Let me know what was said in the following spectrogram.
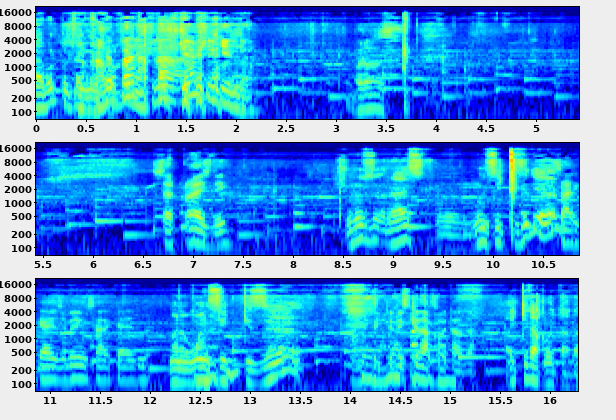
qabul qilsang. Bir daqiqa ham shu keldi. Biroz Surprise di. Shuni rais 18 ida ya. Sarkayizni bering, sarkayizni. Mana 18i Ikki ikki daqiqa o'tadi. 2 daqiqa o'tadi.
